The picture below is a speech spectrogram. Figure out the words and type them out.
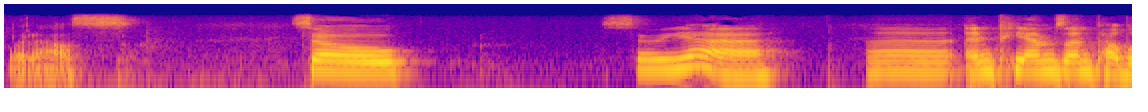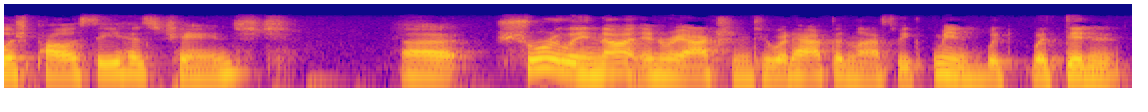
what else so so yeah uh npm's unpublished policy has changed uh surely not in reaction to what happened last week i mean what what didn't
